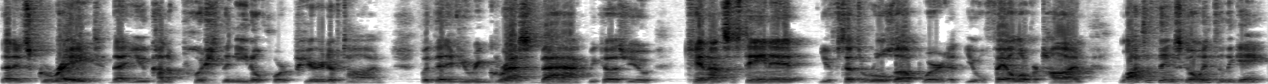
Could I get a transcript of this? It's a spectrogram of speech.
that it's great that you kind of push the needle for a period of time, but then if you regress back because you cannot sustain it, you've set the rules up where you will fail over time, lots of things go into the game.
